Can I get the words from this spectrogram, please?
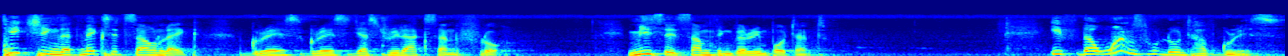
teaching that makes it sound like grace, grace, just relax and flow, misses something very important. If the ones who don't have grace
